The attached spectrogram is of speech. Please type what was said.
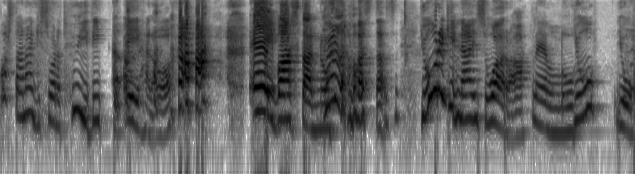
Vastaa näinkin suorat, hyi vittu, ei hän oo. Ei vastannut. Kyllä vastas. Juurikin näin suoraan. Lellu. Juu, juu.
